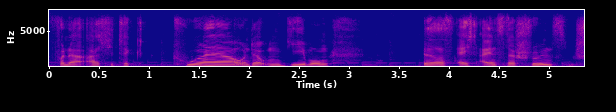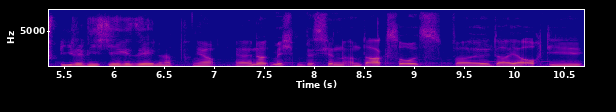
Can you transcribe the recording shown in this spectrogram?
von der Architektur her und der Umgebung ist das echt eins der schönsten Spiele, die ich je gesehen habe. Ja, erinnert mich ein bisschen an Dark Souls, weil da ja auch die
